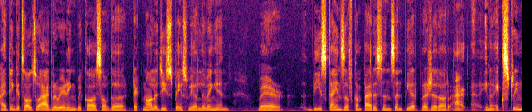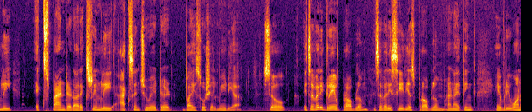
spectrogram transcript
i think it's also aggravating because of the technology space we are living in where these kinds of comparisons and peer pressure are you know extremely expanded or extremely accentuated by social media. So it's a very grave problem. It's a very serious problem. And i think everyone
